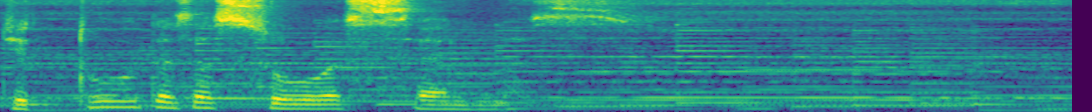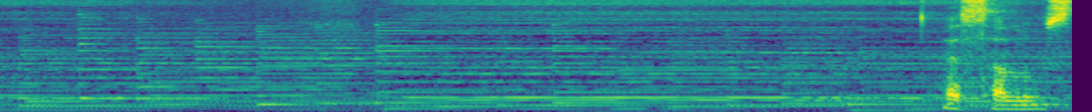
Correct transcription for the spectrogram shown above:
de todas as suas células. Essa luz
